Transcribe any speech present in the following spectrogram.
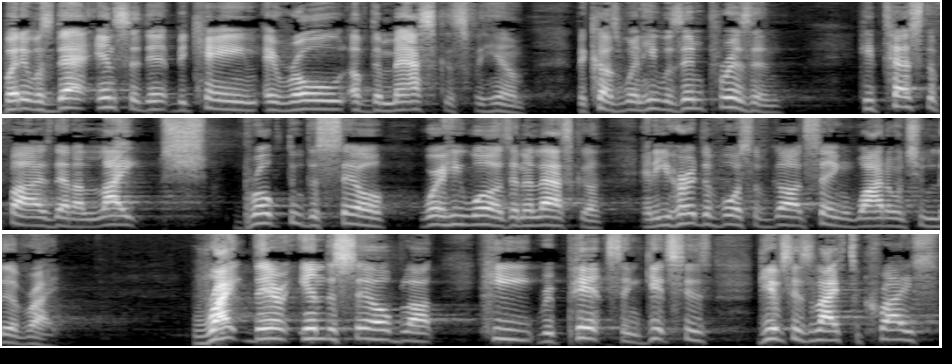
But it was that incident became a road of Damascus for him because when he was in prison, he testifies that a light broke through the cell where he was in Alaska and he heard the voice of God saying, Why don't you live right? Right there in the cell block, he repents and gets his gives his life to Christ,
